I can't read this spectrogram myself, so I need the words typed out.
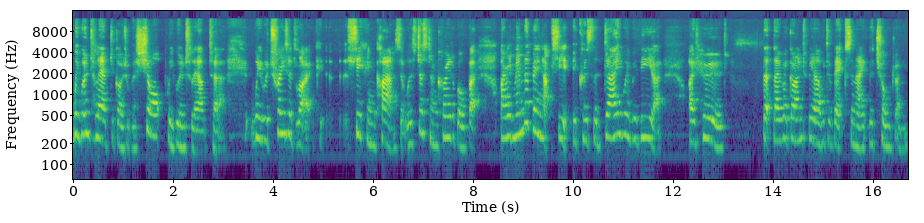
We weren't allowed to go to a shop. We weren't allowed to. We were treated like second class. It was just incredible. But I remember being upset because the day we were there, I'd heard that they were going to be able to vaccinate the children.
